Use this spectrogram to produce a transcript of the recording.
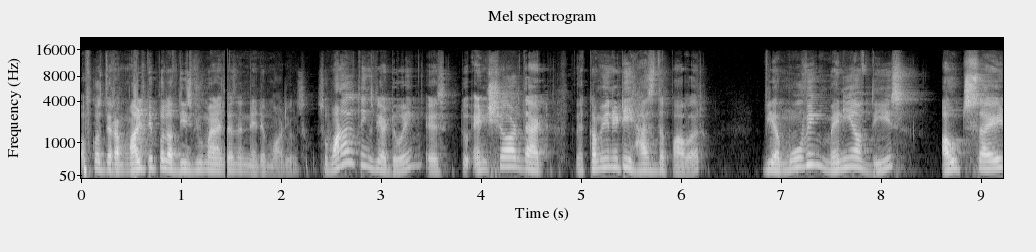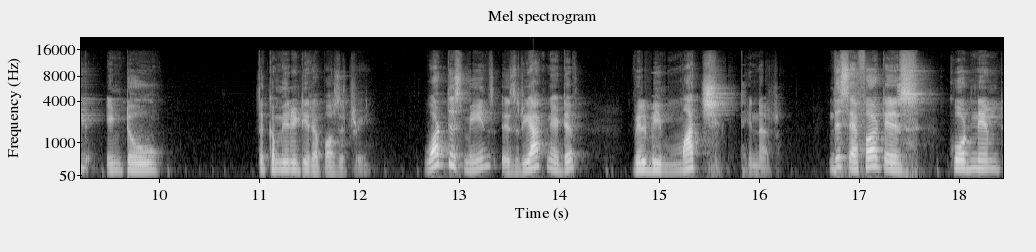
Of course, there are multiple of these view managers and native modules. So one of the things we are doing is to ensure that the community has the power. We are moving many of these outside into the community repository. What this means is React Native will be much thinner. This effort is codenamed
